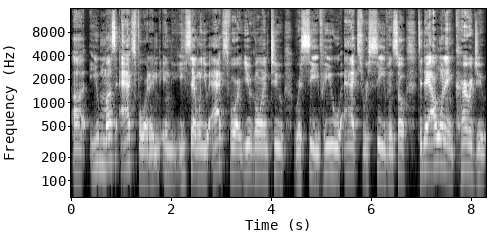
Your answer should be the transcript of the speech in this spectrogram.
uh, you must ask for it. And, and he said, when you ask for it, you're going to receive. He who asks, receive. And so today I want to encourage you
